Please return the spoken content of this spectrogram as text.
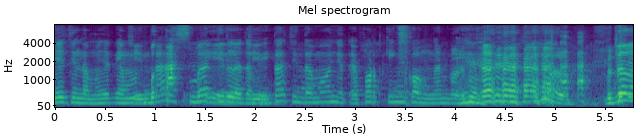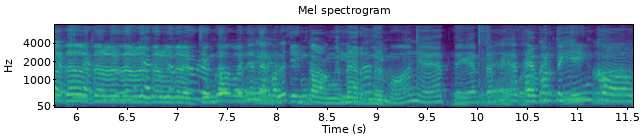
Iya cinta monyet yang Cinta, bekas banget iya, gitu loh tapi Cinta cinta monyet, effort King Kong kan kalau Iya. Betul, betul, betul, betul, betul, betul. Cinta monyet effort King Kong, benar, Cinta sih benar. monyet ya kan, tapi Effort effort King King Kong.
